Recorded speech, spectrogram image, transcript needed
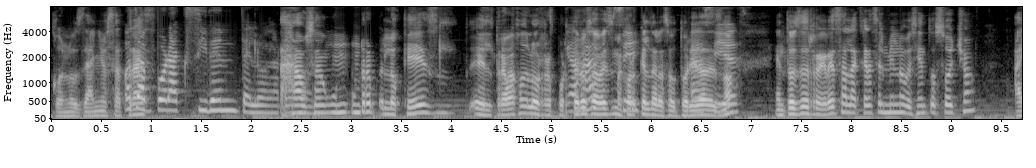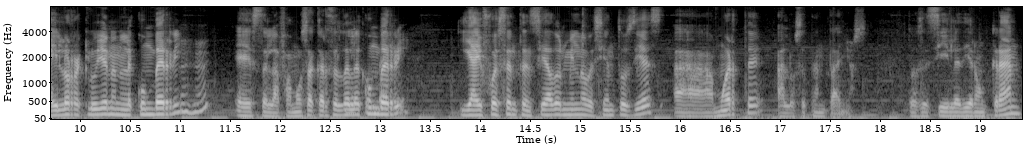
con los de años O atrás. sea, por accidente lo agarraron. Ajá, o sea, un- lo que es el trabajo de los reporteros Ajá, a veces mejor sí. que el de las autoridades, Así ¿no? es. Entonces regresa a la cárcel en 1908, ahí lo recluyen en Lecumberri, Ujú. este, la famosa cárcel de Lecumberri, y ahí fue sentenciado en 1910 a muerte a los 70 años. Entonces sí le dieron crán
